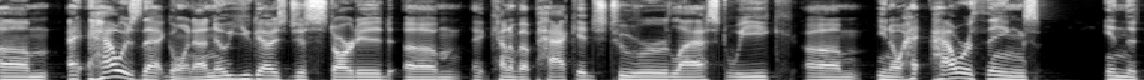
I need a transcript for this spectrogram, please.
Um, how is that going? I know you guys just started um, kind of a package tour last week. Um, you know, how are things in the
